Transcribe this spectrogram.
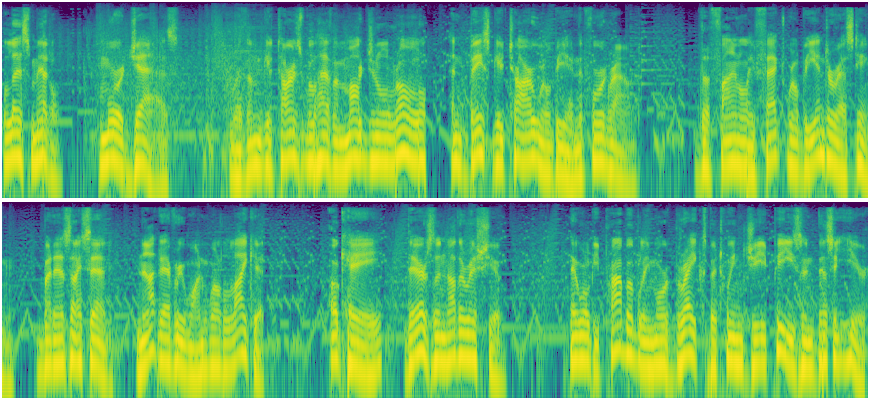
less metal, more jazz. Rhythm guitars will have a marginal role, and bass guitar will be in the foreground. The final effect will be interesting, but as I said, not everyone will like it. Okay, there's another issue. There will be probably more breaks between GPs in this year.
